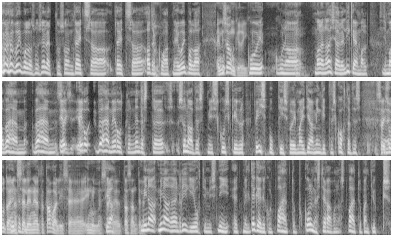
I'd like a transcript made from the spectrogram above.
võib-olla su seletus on täitsa, täitsa adekvaatne ja võib-olla. ei no see ongi õige. kui, kuna ma olen asjale ligemal, siis ma vähem, vähem, eru, vähem erutun nendest äh, sõnadest, mis kuskil Facebookis või ma ei tea, mingites kohtades. sa ei suuda ennast selle nii-öelda tavalise inimese ja, tasandile. mina, mina näen riigi juhtimist nii, et meil tegelikult vahetub kolmest erakonnast vahetub ainult üks.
